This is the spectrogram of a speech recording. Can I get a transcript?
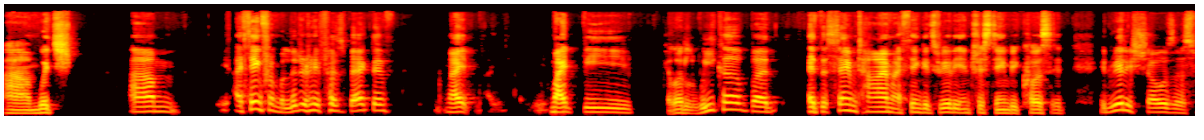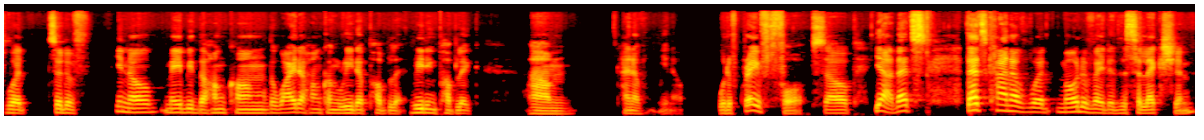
um, which um, I think from a literary perspective might might be a little weaker, but at the same time, I think it's really interesting because it it really shows us what sort of you know maybe the Hong Kong, the wider Hong Kong reader public reading public, um, kind of you know would have craved for. So yeah, that's that's kind of what motivated the selection.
